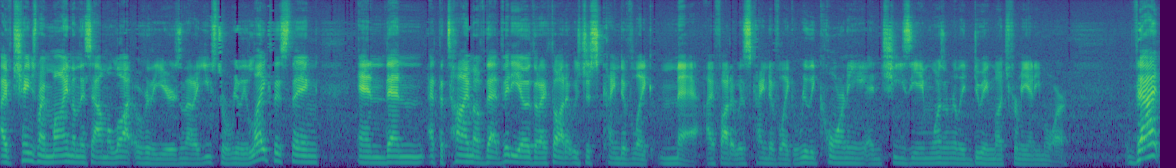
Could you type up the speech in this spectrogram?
I've changed my mind on this album a lot over the years and that I used to really like this thing, and then at the time of that video that I thought it was just kind of like meh. I thought it was kind of like really corny and cheesy and wasn't really doing much for me anymore. That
